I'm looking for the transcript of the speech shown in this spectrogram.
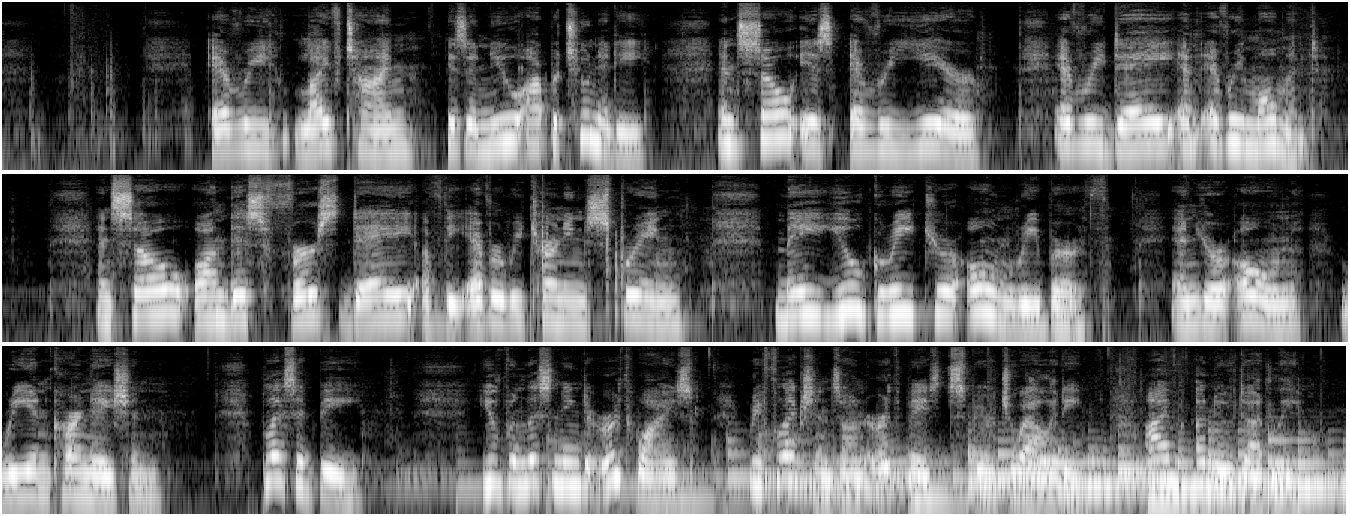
Every lifetime is a new opportunity, and so is every year, every day, and every moment. And so, on this first day of the ever returning spring, may you greet your own rebirth and your own reincarnation. Blessed be. You've been listening to Earthwise Reflections on Earth Based Spirituality. I'm Anu Dudley.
